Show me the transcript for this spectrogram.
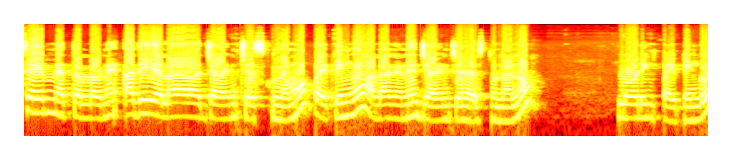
సేమ్ మెథడ్లోనే అది ఎలా జాయిన్ చేసుకున్నామో పైపింగ్ అలాగనే జాయిన్ చేసేస్తున్నాను. Loading piping.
